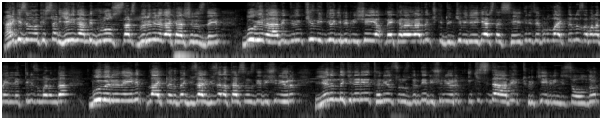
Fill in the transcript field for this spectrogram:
Herkese merhaba arkadaşlar yeniden bir Brawl Stars bölümüyle daha karşınızdayım. Bugün abi dünkü video gibi bir şey yapmaya karar verdim. Çünkü dünkü videoyu gerçekten sevdiniz ve bunu like'larınızla bana belli ettiniz. Umarım da bu bölümü beğenip like'ları da güzel güzel atarsınız diye düşünüyorum. Yanımdakileri tanıyorsunuzdur diye düşünüyorum. İkisi de abi Türkiye birincisi oldu.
